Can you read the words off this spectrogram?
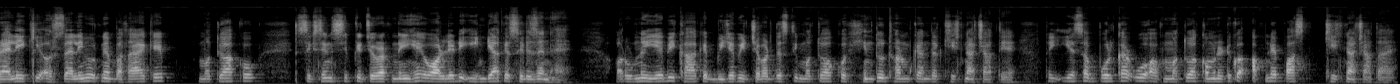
रैली की और रैली में उन्होंने बताया कि मतुआ को सिटीजनशिप की ज़रूरत नहीं है, वो ऑलरेडी इंडिया के सिटीजन है। और उन्होंने ये भी कहा कि बीजेपी ज़बरदस्ती मतुआ को हिंदू धर्म के अंदर खींचना चाहते हैं। तो ये सब बोलकर वो अब मतुआ कम्युनिटी को अपने पास खींचना चाहता है।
